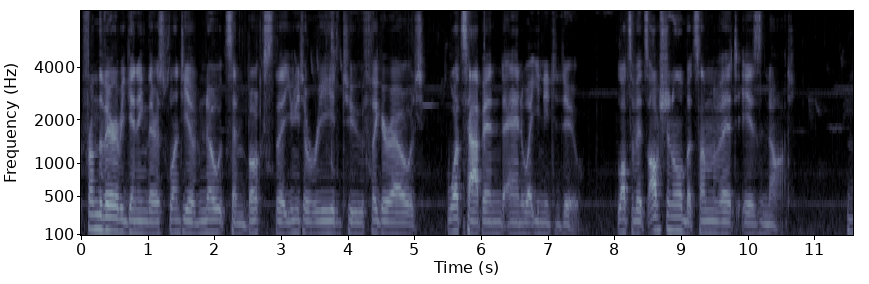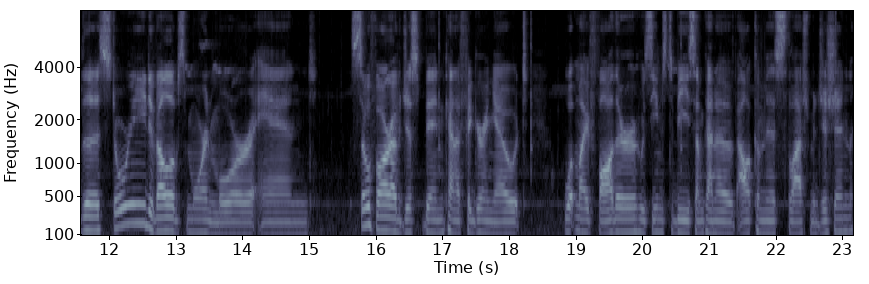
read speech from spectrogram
From the very beginning, there's plenty of notes and books that you need to read to figure out what's happened and what you need to do. Lots of it's optional, but some of it is not. The story develops more and more, and so far I've just been kind of figuring out what my father, who seems to be some kind of alchemist slash magician,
